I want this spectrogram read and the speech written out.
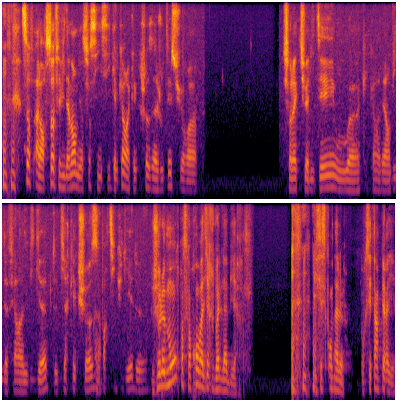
sauf, alors, sauf évidemment, bien sûr, si, si quelqu'un a quelque chose à ajouter sur, euh, sur l'actualité ou euh, quelqu'un avait envie de faire un big up, de dire quelque chose en particulier de. Je le montre parce qu'après on va dire que je bois de la bière. Et c'est scandaleux. Donc c'est un Perrier.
